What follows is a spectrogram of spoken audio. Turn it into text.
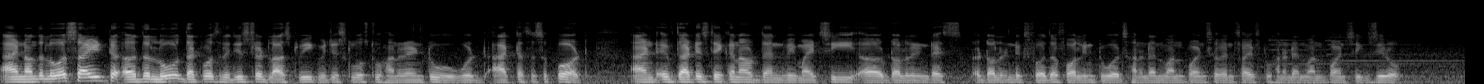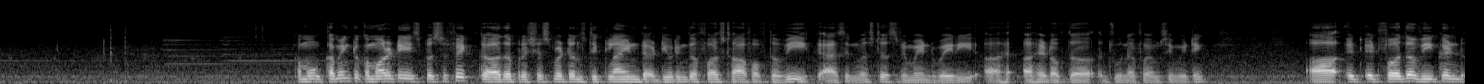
And on the lower side uh, the low that was registered last week which is close to 102 would act as a support. And if that is taken out then we might see a dollar index a dollar index further falling towards 101.75 to 101.60 Coming to commodity specific, uh, the precious metals declined during the first half of the week as investors remained wary uh, ahead of the June FOMC meeting. Uh, it, it further weakened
